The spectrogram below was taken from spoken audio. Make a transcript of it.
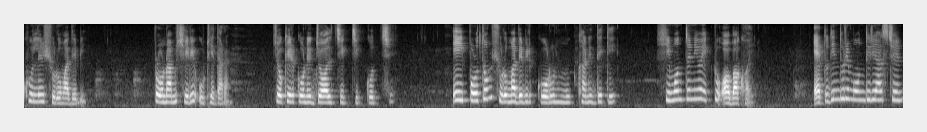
খুললেন সুরমা দেবী। প্রণাম সেরে উঠে দাঁড়ান। চোখের কোণে জল চিকচিক করছে। এই প্রথম সুরমা দেবীর করুণ মুখখানি দেখে সীমন্তনীয় একটু অবাক হয়। এতদিন ধরে মন্দিরে আসছেন?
